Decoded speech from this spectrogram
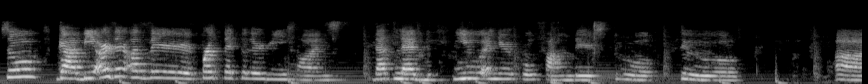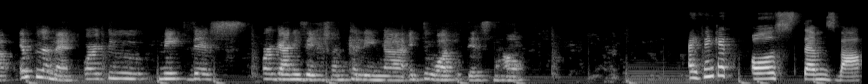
So, Gabby, are there other particular reasons that led you and your co-founders to to uh, implement or to make this organization Kalinga into what it is now? I think it all stems back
